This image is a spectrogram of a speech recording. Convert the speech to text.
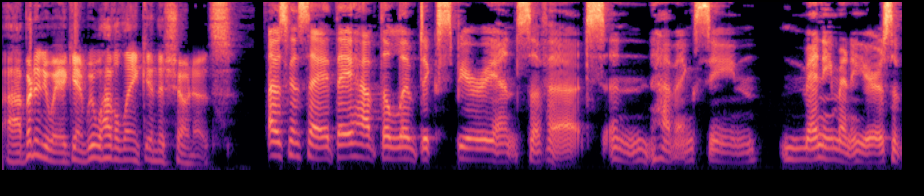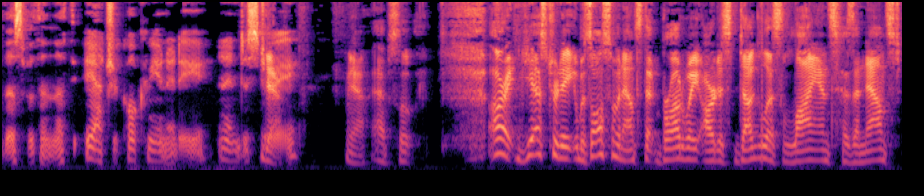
Uh, but anyway again we will have a link in the show notes. I was going to say they have the lived experience of it and having seen many, many years of this within the theatrical community and industry. Yeah, absolutely. All right. Yesterday, it was also announced that Broadway artist Douglas Lyons has announced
